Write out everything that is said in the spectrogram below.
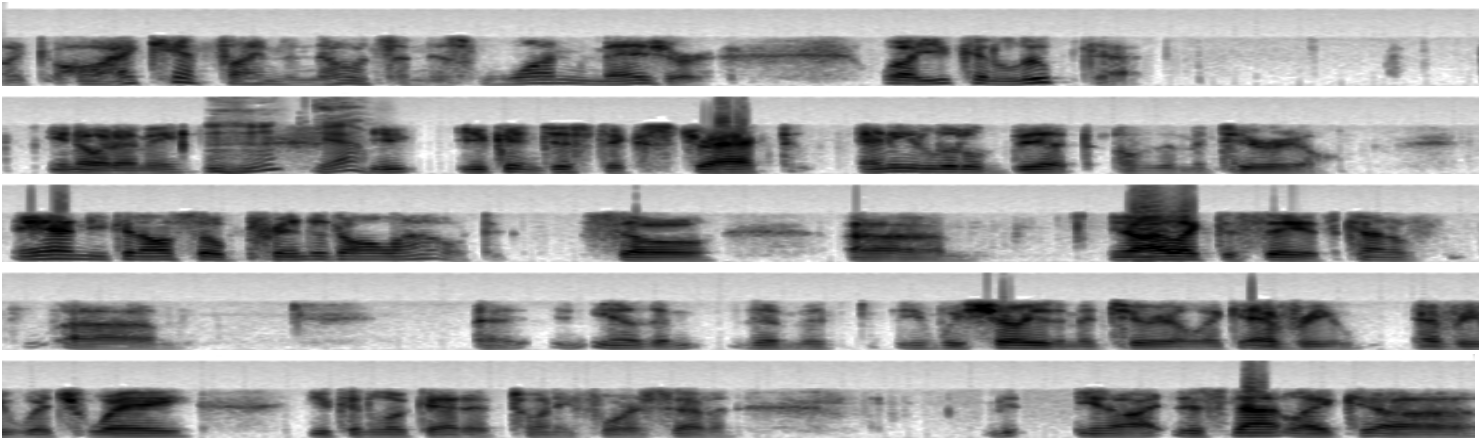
Like, oh, I can't find the notes on this one measure. Well, you can loop that. You know what I mean? Mm-hmm. Yeah. You you can just extract any little bit of the material, and you can also print it all out. So, um, you know, I like to say it's kind of, um, uh, you know, the the we show you the material like every every which way. You can look at it twenty four seven. You know, it's not like uh,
